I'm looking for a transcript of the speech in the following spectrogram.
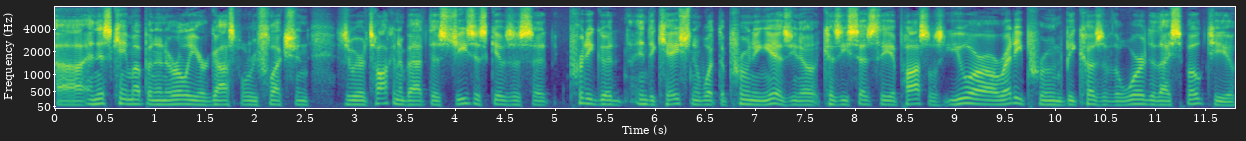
uh, and this came up in an earlier gospel reflection as we were talking about this. Jesus gives us a pretty good indication of what the pruning is. You know, because he says to the apostles, "You are already pruned because of the word that I spoke to you."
